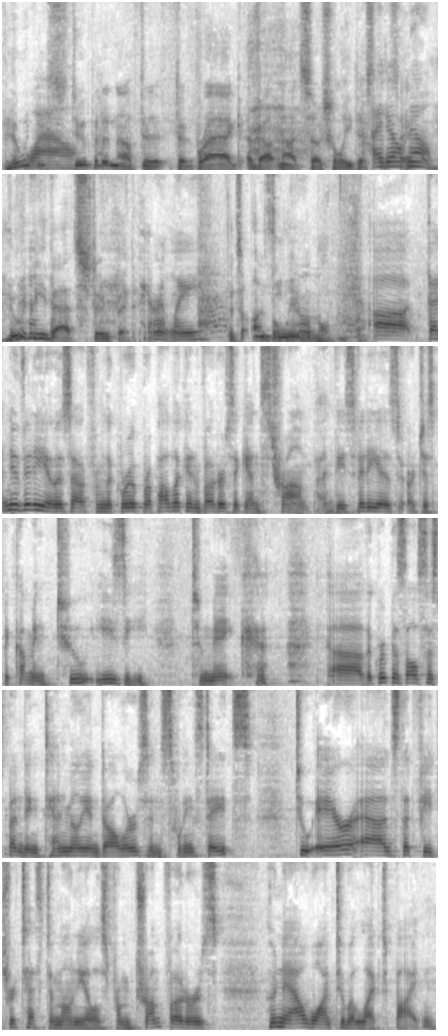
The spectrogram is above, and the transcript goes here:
who would Wow. be stupid enough to, to brag about not socially distancing? I don't know. Who would be that stupid? Apparently, That's unbelievable. Uh, that new video is out from the group Republican Voters Against Trump, and these videos are just becoming too easy to make. Uh, the group is also spending $10 million in swing states to air ads that feature testimonials from Trump voters who now want to elect Biden.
